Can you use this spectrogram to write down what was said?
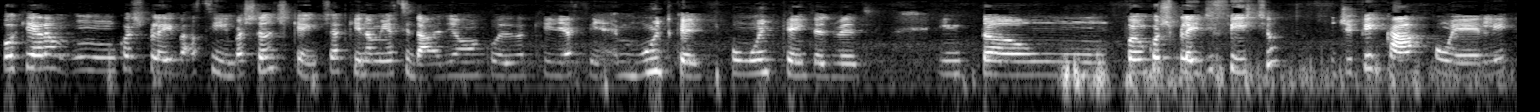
Porque era um cosplay, assim, bastante quente aqui na minha cidade. É uma coisa que, assim, é muito quente, tipo, muito quente às vezes. Então, foi um cosplay difícil, de ficar com ele.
